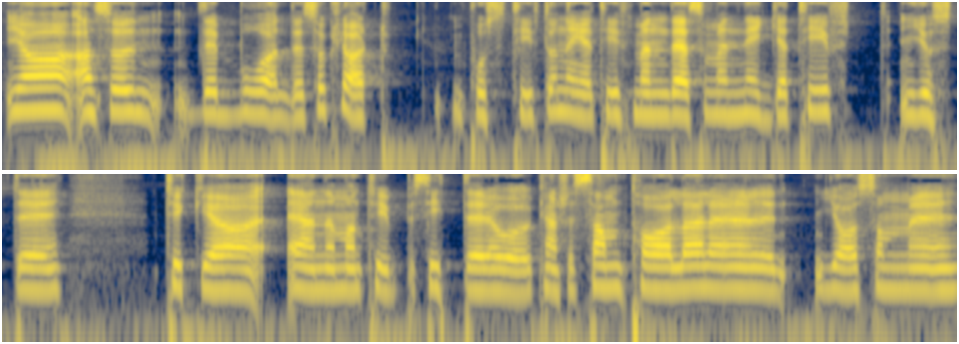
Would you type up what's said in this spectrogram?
ja, alltså det är både såklart positivt och negativt. Men det som är negativt just eh, tycker jag är när man typ sitter och kanske samtalar eller jag som eh,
